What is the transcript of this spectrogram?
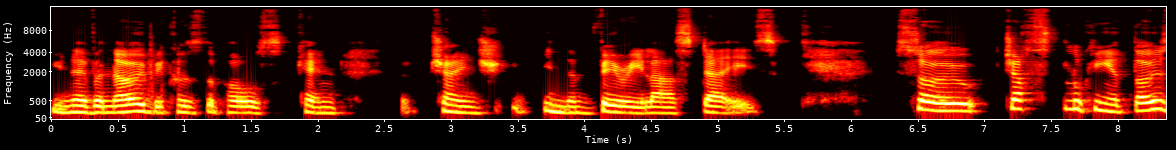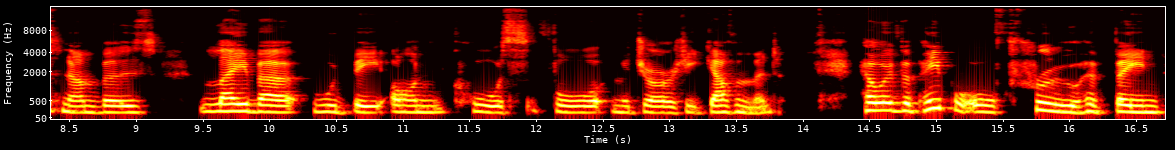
you never know because the polls can change in the very last days. So, just looking at those numbers, Labor would be on course for majority government. However, people all through have been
